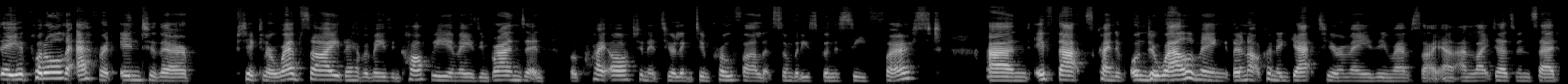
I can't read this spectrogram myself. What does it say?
they put all the effort into their particular website, they have amazing copy, amazing branding, but quite often it's your LinkedIn profile that somebody's going to see first. And if that's kind of underwhelming, they're not going to get to your amazing website. And, and like Jasmin said,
